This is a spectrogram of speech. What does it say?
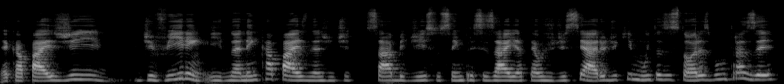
É capaz de de virem, e não é nem capaz, né? A gente sabe disso sem precisar ir até o judiciário, de que muitas histórias vão trazer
